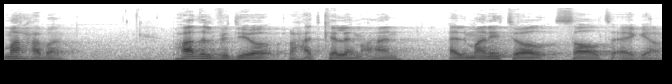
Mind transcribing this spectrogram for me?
مرحبا. بهذا الفيديو راح أتكلم عن المانيتول سالت اجر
